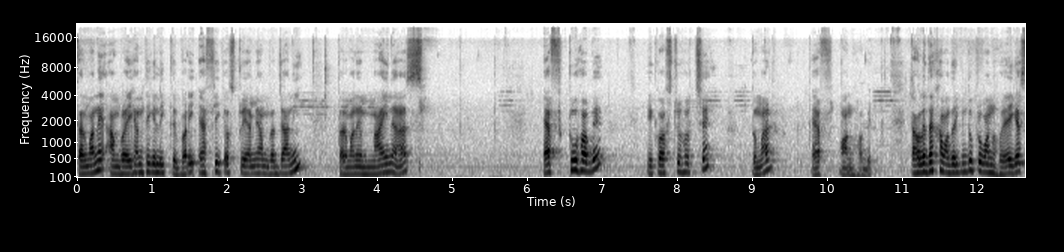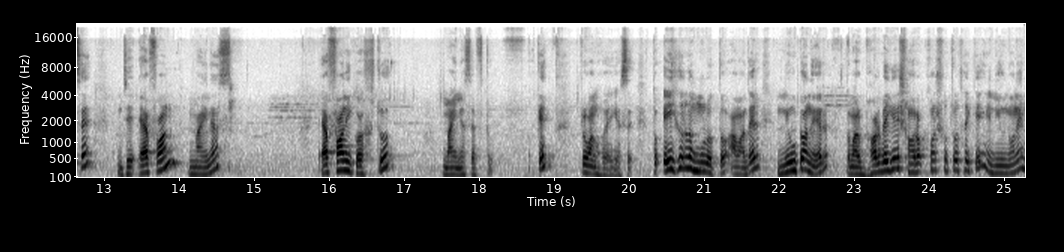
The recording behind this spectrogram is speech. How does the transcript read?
তার মানে আমরা এখান থেকে লিখতে পারি এফ ইকস টু আমি আমরা জানি, তার মানে মাইনাস এফ টু হবে ইকস টু হচ্ছে তোমার এফ ওয়ান হবে। তাহলে দেখো আমাদের কিন্তু প্রমাণ হয়ে গেছে যে F one minus F one equals to minus F two okay প্রমাণ হয়ে গেছে। তো এই হলো মূলত আমাদের নিউটনের, তোমার ভরবেগের সংরক্ষণ সূত্র থেকে নিউটনের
